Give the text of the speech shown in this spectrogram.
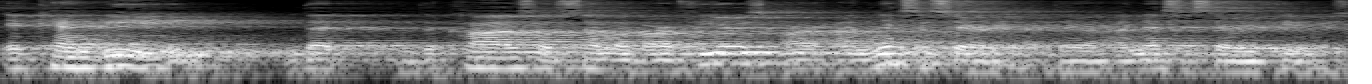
it can be that the cause of some of our fears are unnecessary. They are unnecessary fears.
